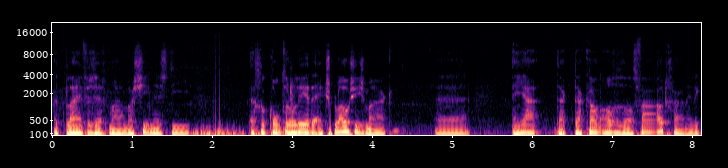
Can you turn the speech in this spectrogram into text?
Het blijven zeg maar machines die gecontroleerde explosies maken. En ja, daar, daar kan altijd wat fout gaan. En ik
